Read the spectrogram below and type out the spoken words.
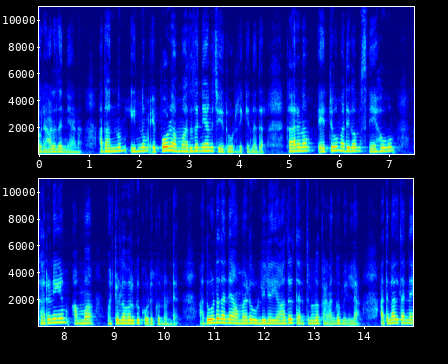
ഒരാൾ തന്നെയാണ്. അതന്നും ഇന്നും എപ്പോഴും അമ്മ അത് തന്നെയാണ് ചെയ്തുകൊണ്ടിരിക്കുന്നത്. കാരണം ഏറ്റവും അധികം സ്നേഹവും കരുണയും അമ്മ മറ്റുള്ളവർക്ക് കൊടുക്കുന്നുണ്ട്. അതുകൊണ്ട് തന്നെ അമ്മയുടെ ഉള്ളിൽ യാതൊരു തരത്തിലുള്ള കളങ്കുമില്ല. അതിനാൽ തന്നെ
